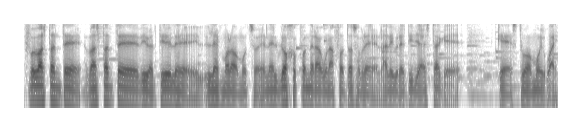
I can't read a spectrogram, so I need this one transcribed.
fue bastante, bastante divertido y le, les moló mucho. En el blog os pondré alguna foto sobre la libretilla esta que, que estuvo muy guay.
